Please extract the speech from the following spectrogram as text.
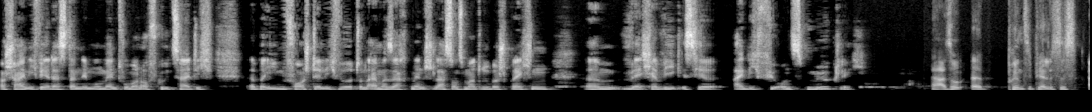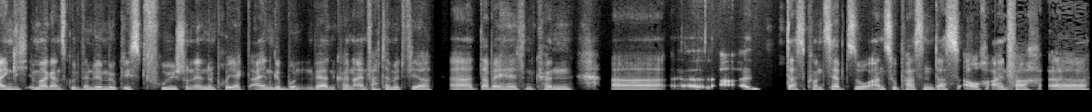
wahrscheinlich wäre das dann der Moment, wo man auch frühzeitig äh, bei Ihnen vorstellig wird und einmal sagt, Mensch, lass uns mal drüber sprechen, ähm, welcher Weg ist hier eigentlich für uns möglich? Also äh, prinzipiell ist es eigentlich immer ganz gut, wenn wir möglichst früh schon in ein Projekt eingebunden werden können, einfach damit wir äh, dabei helfen können, äh, äh das Konzept so anzupassen, dass auch einfach äh,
